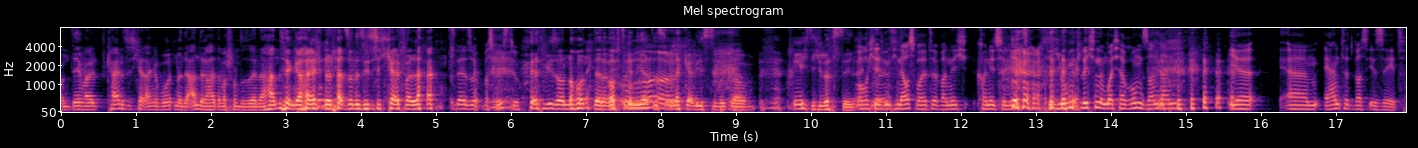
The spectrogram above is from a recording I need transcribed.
und dem halt keine Süßigkeit angeboten und der andere hat aber schon so seine Hand hingehalten und hat so eine Süßigkeit verlangt. Und er so, was willst du? Wie so ein Hund, der darauf trainiert ist, so. Leckerlis zu bekommen. Richtig lustig. Worauf ich jetzt hinaus wollte, war nicht konditioniert die Jugendlichen um euch herum, sondern ihr ähm, erntet, was ihr seht.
